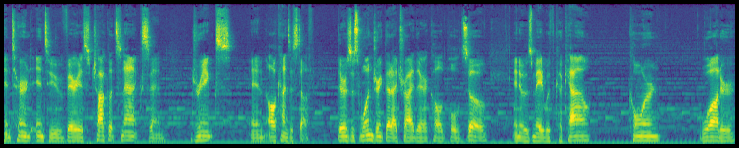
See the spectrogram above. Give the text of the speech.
and turned into various chocolate snacks and drinks and all kinds of stuff. There was this one drink that I tried there called Pozol, and it was made with cacao, corn, water,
